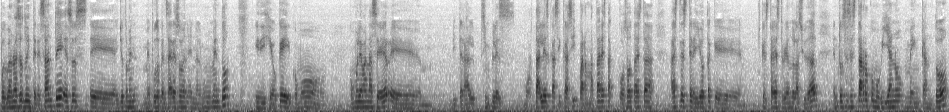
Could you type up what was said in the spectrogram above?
Pues bueno, eso es lo interesante, eso es, eh, yo también me puse a pensar eso en, algún momento y dije, ok, ¿cómo, cómo le van a hacer, eh, literal, simples mortales casi casi, para matar a esta cosota, esta, a esta estrellota que, que está destruyendo la ciudad? Entonces Starro como villano me encantó.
